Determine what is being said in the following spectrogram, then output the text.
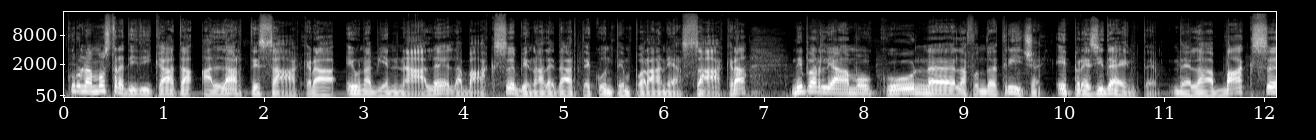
con una mostra dedicata all'arte sacra e una biennale, la Bax, Biennale d'arte contemporanea sacra. Ne parliamo con eh, la fondatrice e presidente della Bax,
